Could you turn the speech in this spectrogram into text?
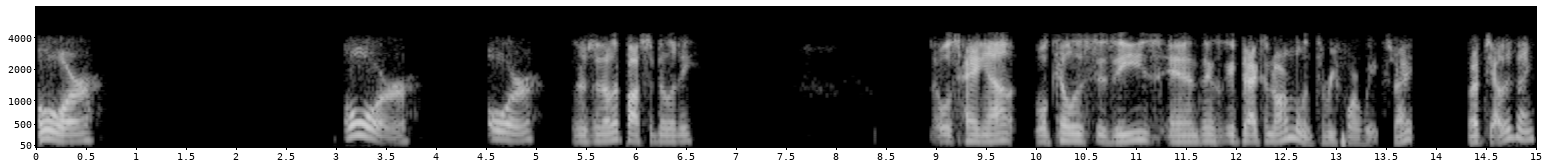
Or, or, or, there's another possibility. Those hang out, we'll kill this disease, and things will get back to normal in three, four weeks, right? That's the other thing.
